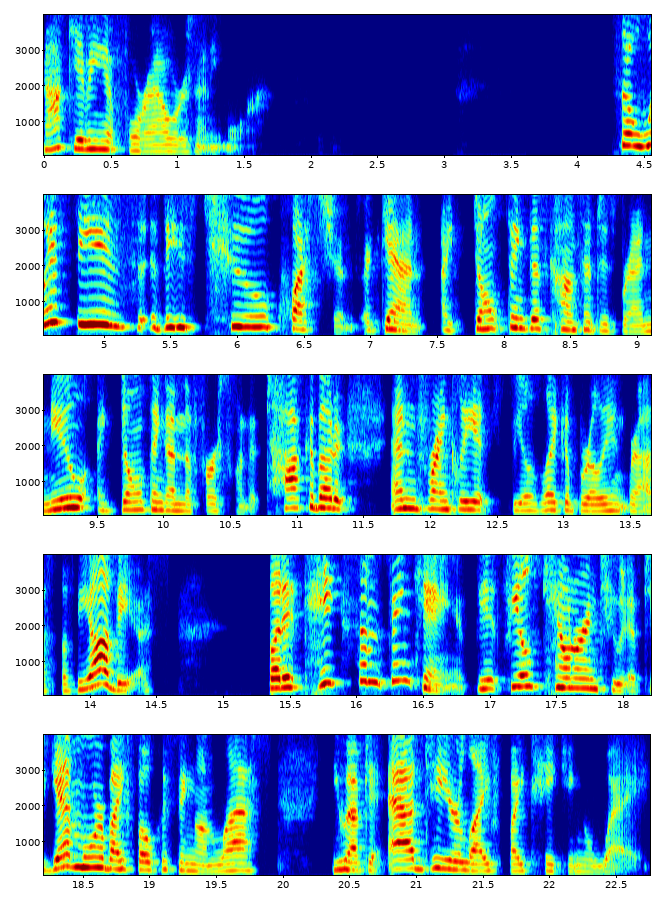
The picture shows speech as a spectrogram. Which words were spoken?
not giving it four hours anymore. So with these these two questions, again, I don't think this concept is brand new. I don't think I'm the first one to talk about it, and frankly, it feels like a brilliant grasp of the obvious. But it takes some thinking. It feels counterintuitive. To get more by focusing on less, you have to add to your life by taking away.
